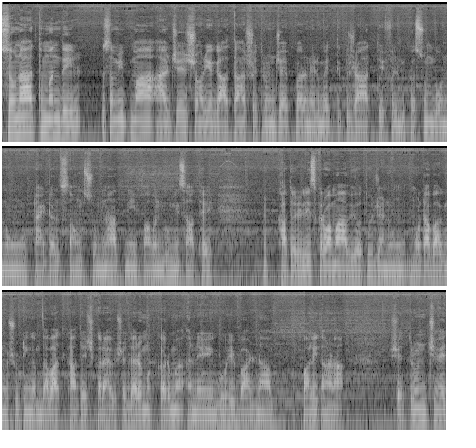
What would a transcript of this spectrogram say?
સોમનાથ મંદિર સમીપમાં આજે શૌર્ય ગાથા શત્રુંજય પર નિર્મિત ગુજરાતી ફિલ્મ કસુંબોનું ટાઇટલ સોંગ સોમનાથની પાવનભૂમિ સાથે ખાતે રિલીઝ કરવામાં આવ્યું હતું, જેનું મોટાભાગનું શૂટિંગ અમદાવાદ ખાતે જ કરાયું છે. ધર્મ, કર્મ અને ગોહિલવાડના પાલિતાણા શત્રુંજય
